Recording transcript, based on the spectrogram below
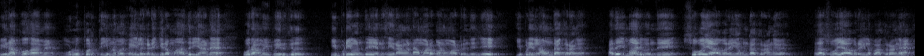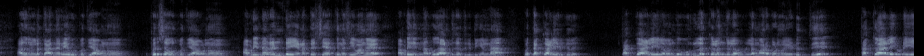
வீணாக போகாமல் முழு பருத்தியும் நம்ம கையில் கிடைக்கிற மாதிரியான ஒரு அமைப்பு இருக்கிறது. இப்படி வந்து என்ன செய்கிறாங்கன்னா மரபணு மாற்றம் செஞ்சு இப்படியெல்லாம் உண்டாக்குறாங்க. அதே மாதிரி வந்து சோயா அவரையை உண்டாக்குறாங்க. அதாவது சோயா அவரையில் பார்க்குறாங்க அது நல்ல த நிறைய உற்பத்தி ஆகணும். பெருசாக உற்பத்தி ஆகணும். அப்படின்னா ரெண்டு இனத்தை சேர்த்து என்ன செய்வாங்க? அப்படி என்ன உதாரணத்துக்கு எடுத்துக்கிட்டிங்கன்னா இப்போ தக்காளி இருக்குது. தக்காளியில் வந்து உருளைக்கிழங்குல உள்ள மரபணுவை எடுத்து தக்காளியுடைய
